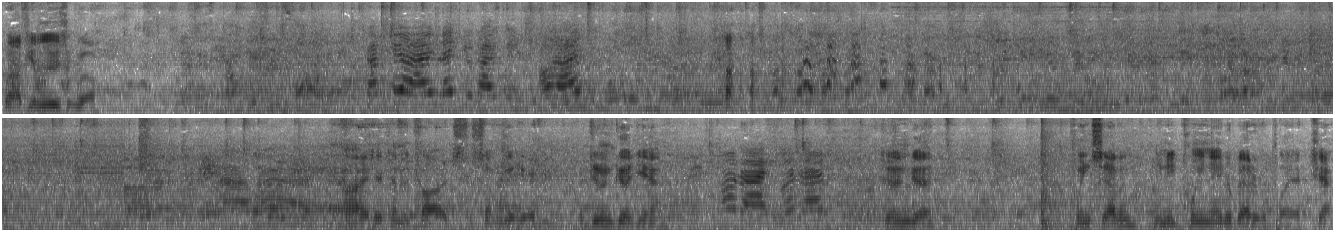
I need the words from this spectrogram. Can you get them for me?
Well, if you lose, it will. Come here, I let you guys in. All right? All right, here come the cards. There's something good here. We're doing good, Yen. All right. right, good luck. Doing good. Queen seven. We need queen eight or better to play it. Check.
